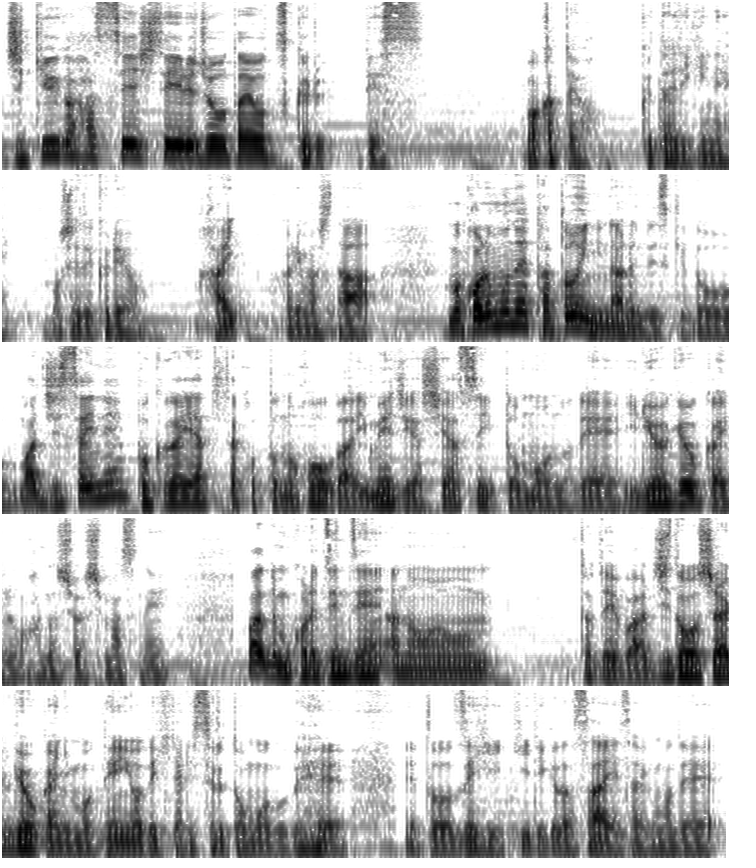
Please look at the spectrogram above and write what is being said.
時給が発生している状態を作るです。分かったよ。具体的にね、教えてくれよ。はい、わかりました。まあこれもね、例えになるんですけど、まあ実際ね、僕がやってたことの方がイメージがしやすいと思うので、医療業界の話をしますね。まあでもこれ全然、あのー例えば自動車業界にも転用できたりすると思うので、えっと、ぜひ聞いてください、最後まで。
